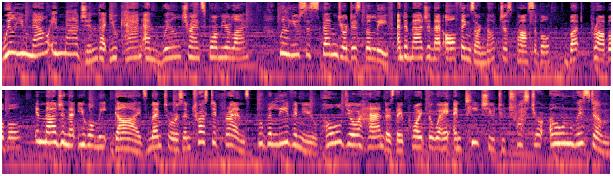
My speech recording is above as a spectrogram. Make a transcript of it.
Will you now imagine that you can and will transform your life? Will you suspend your disbelief and imagine that all things are not just possible, but probable? Imagine that you will meet guides, mentors, and trusted friends who believe in you, hold your hand as they point the way, and teach you to trust your own wisdom.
